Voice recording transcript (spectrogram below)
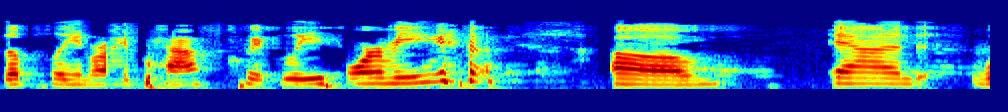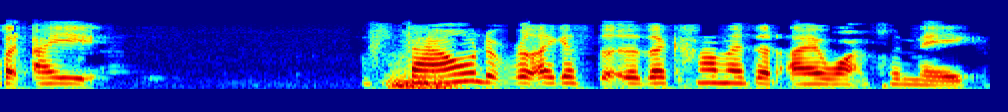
the plane ride pass quickly for me. um, and what I found, I guess the the comment that I want to make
